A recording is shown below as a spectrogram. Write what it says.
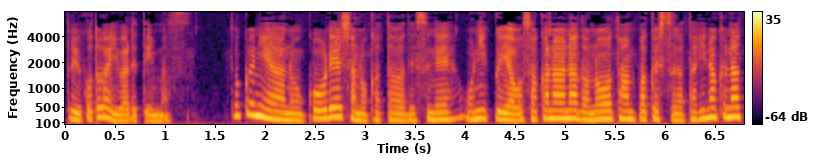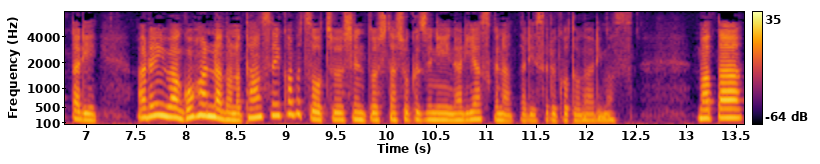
ということが言われています。特にあの高齢者の方はですね、お肉やお魚などのタンパク質が足りなくなったり、あるいはご飯などの炭水化物を中心とした食事になりやすくなったりすることがあります。また、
